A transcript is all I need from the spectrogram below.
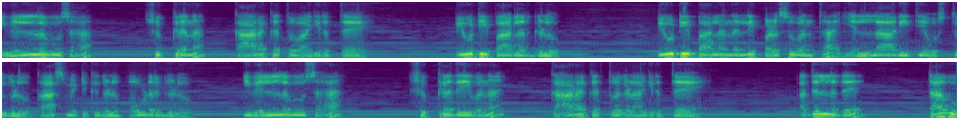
ಇವೆಲ್ಲವೂ ಸಹ ಶುಕ್ರನ ಕಾರಕತ್ವವಾಗಿರುತ್ತೆ. ಬ್ಯೂಟಿ ಪಾರ್ಲರ್ಗಳು ಬ್ಯೂಟಿ ಪಾರ್ಲರ್ನಲ್ಲಿ ಬಳಸುವಂತಹ ಎಲ್ಲಾ ರೀತಿಯ ವಸ್ತುಗಳು, ಕಾಸ್ಮೆಟಿಕ್ಗಳು, ಪೌಡರ್ಗಳು, ಇವೆಲ್ಲವೂ ಸಹ ಶುಕ್ರದೇವನ ಕಾರಕತ್ವಗಳಾಗಿರುತ್ತೆ. ಅದಲ್ಲದೆ ತಾವು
